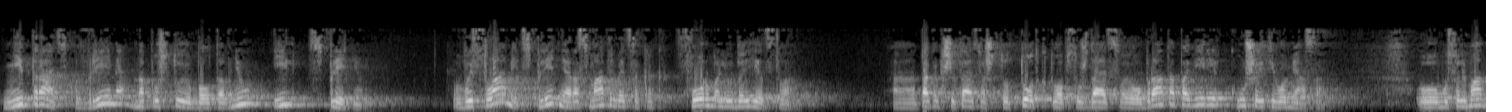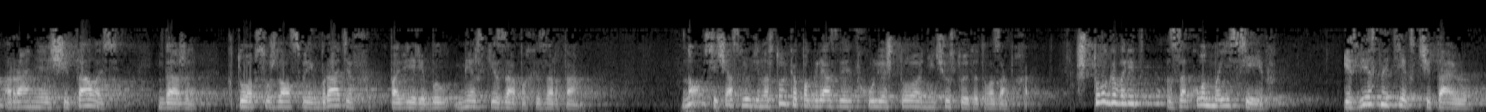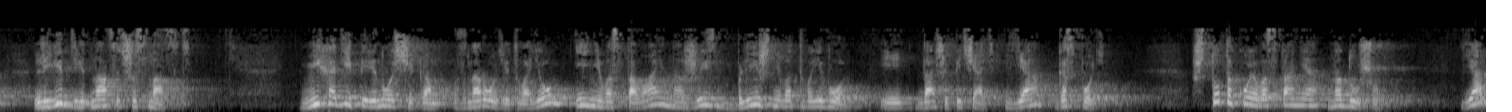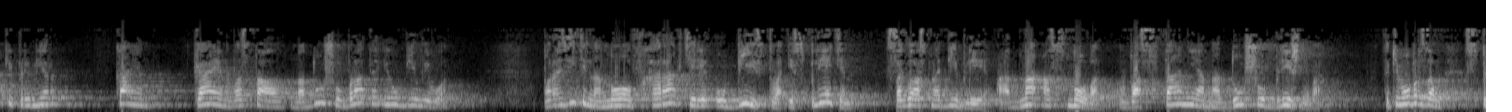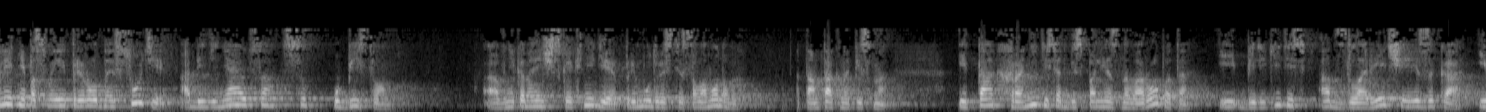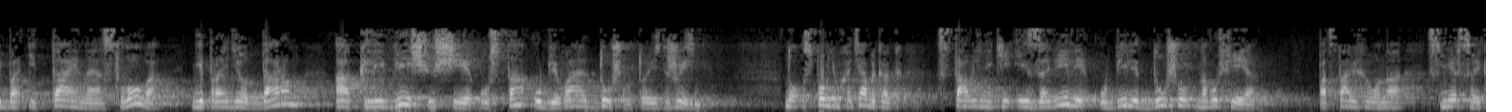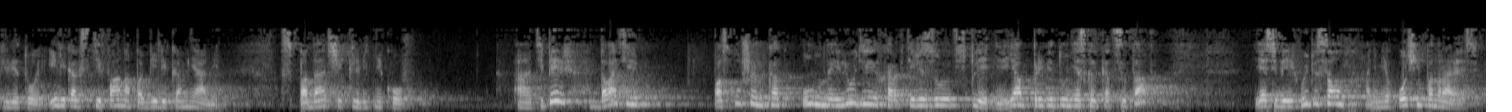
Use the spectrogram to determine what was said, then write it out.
не трать время на пустую болтовню или сплетню. В исламе сплетня рассматривается как форма людоедства, а, так как считается, что тот, кто обсуждает своего брата по вере, кушает его мясо. У мусульман ранее считалось даже, кто обсуждал своих братьев по вере, был мерзкий запах изо рта. Но сейчас люди настолько погрязли в хуле, что не чувствуют этого запаха. Что говорит закон Моисеев? Известный текст читаю, Левит 19.16. «Не ходи переносчиком в народе твоем и не восставай на жизнь ближнего твоего». И дальше печать. «Я Господь». Что такое восстание на душу? Яркий пример – Каин. Каин восстал на душу брата и убил его. Поразительно, но в характере убийства и сплетен, согласно Библии, одна основа – восстание на душу ближнего. Таким образом, сплетни по своей природной сути объединяются с убийством. В неканонической книге «Премудрости Соломоновых» там так написано – Итак, хранитесь от бесполезного ропота и берегитесь от злоречия языка, ибо и тайное слово не пройдет даром, а клевещущие уста убивают душу, то есть жизнь. Но вспомним хотя бы, как ставленники Изавели убили душу Навуфея, подставив его на смерть своей клеветой, или как Стефана побили камнями с подачи клеветников. А теперь давайте Послушаем, как умные люди характеризуют сплетни. Я приведу несколько цитат. Я себе их выписал, они мне очень понравились.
